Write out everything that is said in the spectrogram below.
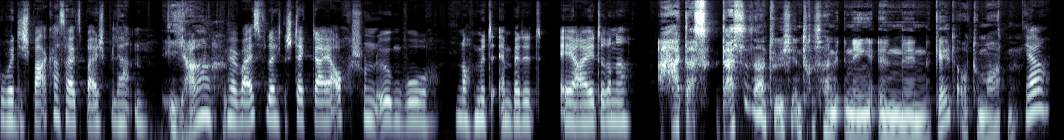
wo wir die Sparkasse als Beispiel hatten. Ja. Wer weiß, vielleicht steckt da ja auch schon irgendwo noch mit Embedded AI drinne. Ah, das, das ist natürlich interessant in den, in den Geldautomaten. Ja.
